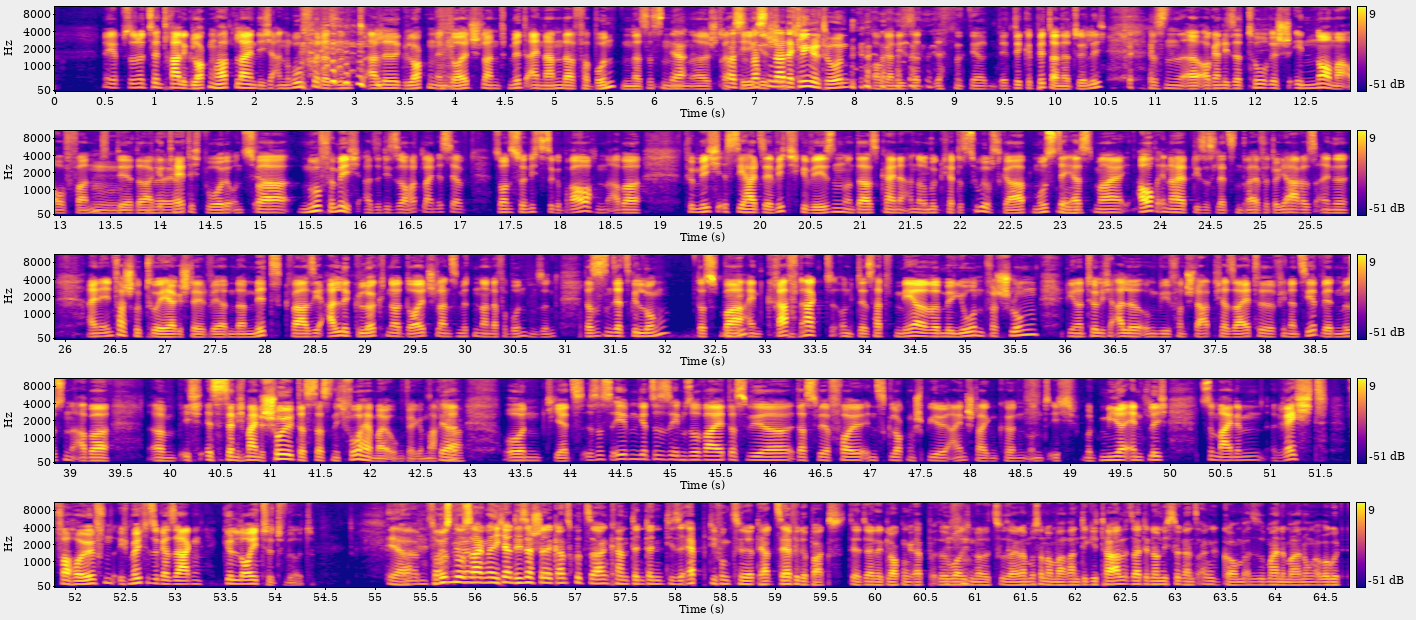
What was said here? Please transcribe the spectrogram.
Ich habe so eine zentrale Glockenhotline, die ich anrufe. Da sind alle Glocken in Deutschland miteinander verbunden. Das ist ein äh, was, strategisch was ist denn da der Klingelton? Der, der dicke Pitter natürlich. Das ist ein äh, organisatorisch enormer Aufwand, der da getätigt wurde. Und zwar nur für mich. Also diese Hotline ist ja sonst für nichts zu gebrauchen, aber für mich ist die halt sehr wichtig gewesen. Und da es keine andere Möglichkeit des Zugriffs gab, musste erstmal auch innerhalb dieses letzten Dreivierteljahres eine, eine Infrastruktur hergestellt werden, damit quasi alle Glöckner Deutschlands miteinander verbunden sind. Das ist uns jetzt gelungen. Das war ein Kraftakt und das hat mehrere Millionen verschlungen, die natürlich alle irgendwie von staatlicher Seite finanziert werden müssen. Aber ähm, ich, es ist ja nicht meine Schuld, dass das nicht vorher mal irgendwer gemacht Ja. hat. Und jetzt ist es eben, jetzt ist es eben so weit, dass wir, dass wir voll ins Glockenspiel einsteigen können und ich und mir endlich zu meinem Recht verholfen, ich möchte sogar sagen, geläutet wird. Ja, Ähm, ich muss nur sagen, wenn ich an dieser Stelle ganz kurz sagen kann, denn, denn diese App, die funktioniert, die hat sehr viele Bugs, der, deine Glocken-App, da wollte ich noch dazu sagen, da muss er noch mal ran. Digital seid ihr noch nicht so ganz angekommen, also so meine Meinung, aber gut.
